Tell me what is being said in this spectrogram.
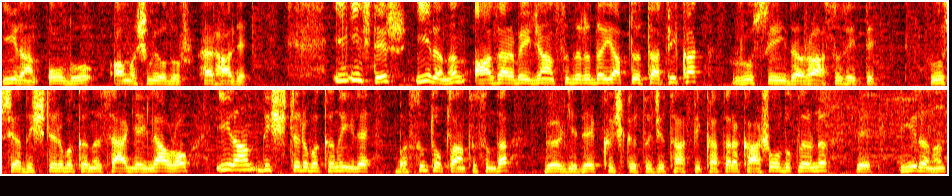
İran olduğu anlaşılıyordur herhalde. İlginçtir, İran'ın Azerbaycan sınırında yaptığı tatbikat Rusya'yı da rahatsız etti. Rusya Dışişleri Bakanı Sergey Lavrov, İran Dışişleri Bakanı ile basın toplantısında bölgede kışkırtıcı tatbikatlara karşı olduklarını ve İran'ın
